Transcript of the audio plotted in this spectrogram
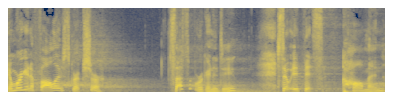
And we're going to follow scripture. So that's what we're going to do. So if it's common,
